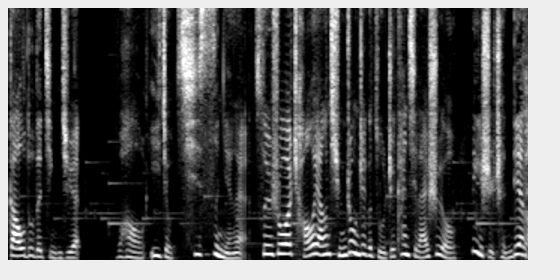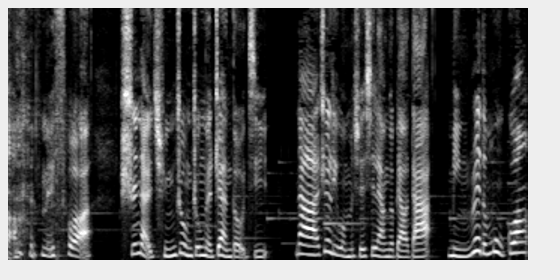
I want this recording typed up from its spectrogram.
高度的警觉。哇哦，一九七四年哎，所以说朝阳群众这个组织看起来是有历史沉淀了。没错啊，实乃群众中的战斗机。那这里我们学习两个表达：敏锐的目光，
